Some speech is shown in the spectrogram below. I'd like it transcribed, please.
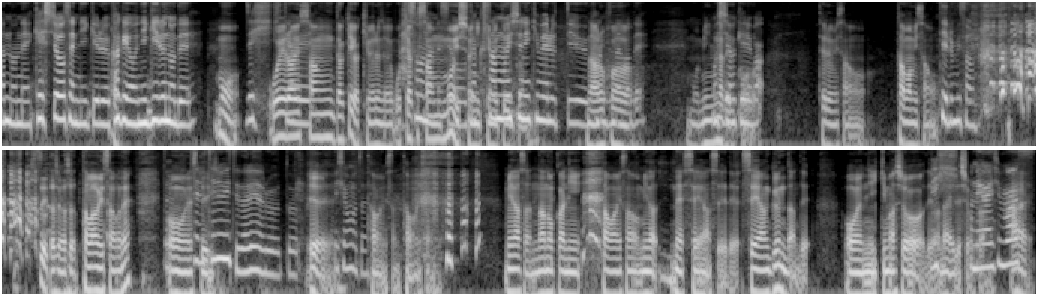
あのね決勝戦に行ける影を握るのでもうお偉いさんだけが決めるんじゃない？お客さんも一緒に決めてお客さんも一緒にい決めるっていう感じなるほど。なので。もうみんもなでこうしよければ。てるみさんをたまみさんを。てるみさん失礼いたしました。たまみさんをね 応援しててるてるみって誰やろうとええ一緒に思った。たまみさんたまみさん皆さん7日にたまみさんをみなね西安生で西安軍団で応援に行きましょうではないでしょうか。お願いします。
